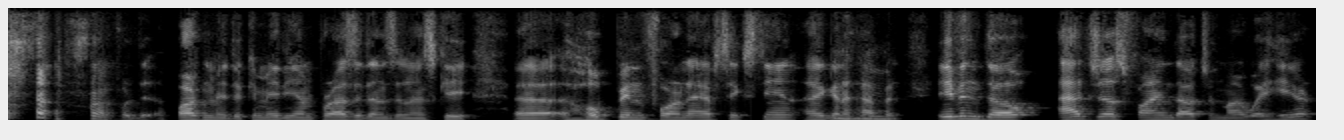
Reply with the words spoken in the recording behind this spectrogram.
for the, pardon me, the Canadian President Zelensky uh, hoping for an F-16 ain't gonna Mhm. happen. Even though I just find out on my way here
